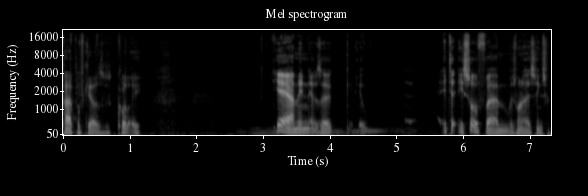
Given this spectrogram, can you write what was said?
Powerpuff Girls was quality. Yeah, I mean, it was a. It, it, it sort of um, was one of those things for,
